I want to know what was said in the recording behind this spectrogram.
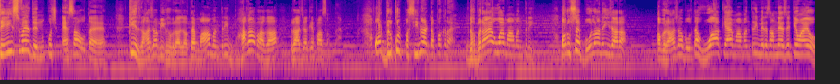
तेईसवें दिन कुछ ऐसा होता है कि राजा भी घबरा जाता है, महामंत्री भागा भागा राजा के पास आता है और बिल्कुल पसीना टपक रहा है, घबराया हुआ है महामंत्री और उससे बोला नहीं जा रहा। अब राजा बोलता है, हुआ क्या है महामंत्री, मेरे सामने ऐसे क्यों आए हो?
